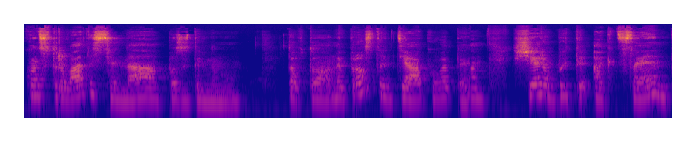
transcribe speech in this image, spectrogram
концентруватися на позитивному. Тобто не просто дякувати, а ще робити акцент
